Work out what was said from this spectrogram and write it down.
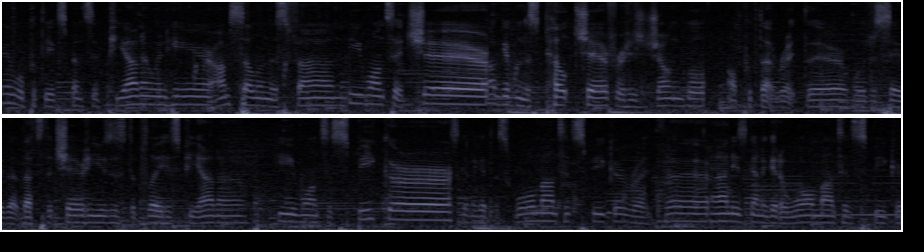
Okay, we'll put the expensive piano in here. I'm selling this fan. He wants a chair. I'll give him this pelt chair for his jungle. I'll put that right there. We'll just say that that's the chair he uses to play his piano. He wants a speaker. He's gonna get this wall-mounted speaker right there. And he's gonna get a wall-mounted speaker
